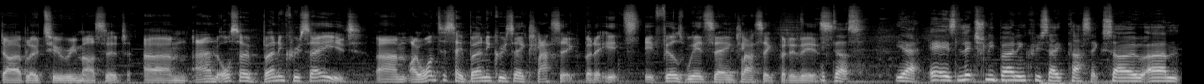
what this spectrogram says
Diablo 2 remastered, um, and also Burning Crusade. Um, I want to say Burning Crusade Classic, but it's it feels weird saying classic, but it is. It does. Yeah, it is literally Burning Crusade Classic. So um,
